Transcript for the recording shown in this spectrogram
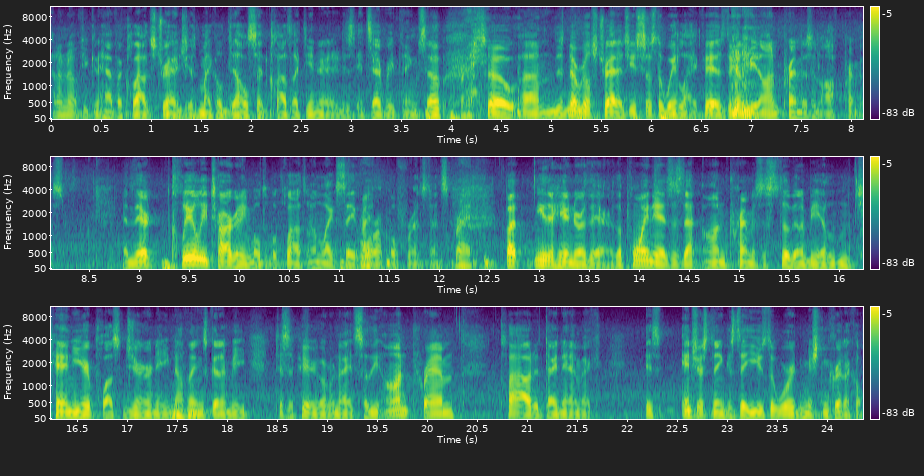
I don't know if you can have a cloud strategy, as Michael Dell said. Cloud's like the internet; it is, it's everything. So, Right. so um, there's no real strategy. It's just the way life is. They're going to be on-premise and off-premise, and they're clearly targeting multiple clouds, unlike say Right. Oracle, for instance. Right. But neither here nor there. The point is, is that on-premise is still going to be a 10-year plus journey. Mm-hmm. Nothing's going to be disappearing overnight. So the on-prem cloud at Dynamic is interesting because they use the word mission critical.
